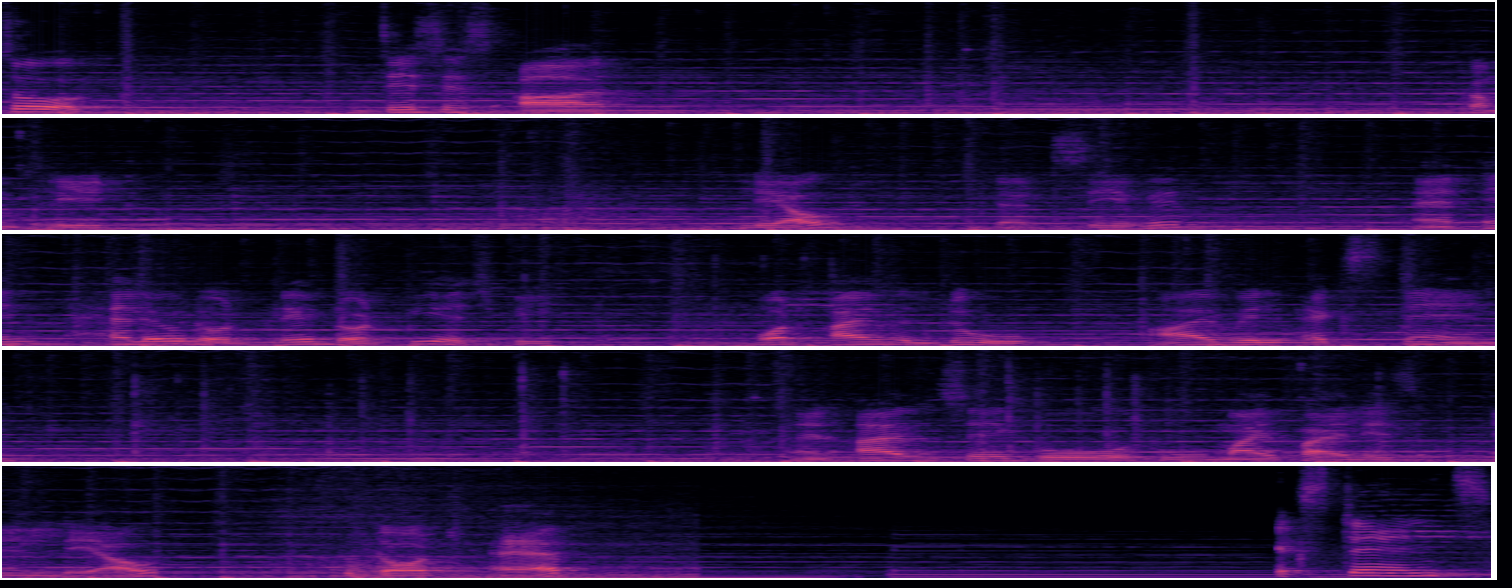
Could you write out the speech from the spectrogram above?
so this is our complete layout. Let's save it. And in hello.blade.php what I will do I will extend and I will say go to my file is in layout app extends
